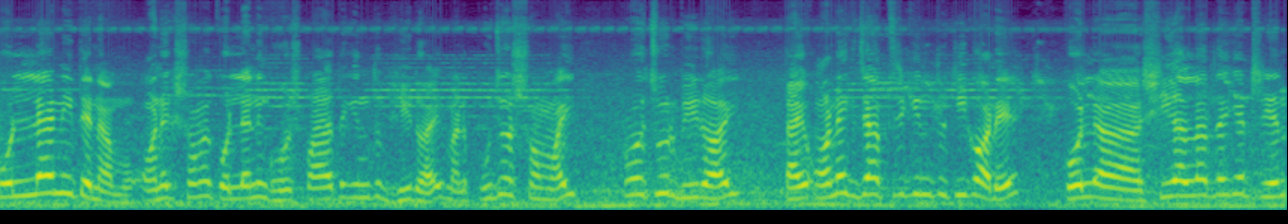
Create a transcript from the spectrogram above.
কল্যাণীতে নামো, অনেক সময় কল্যাণী ঘোষপাড়াতে কিন্তু ভিড় হয় মানে পুজোর সময় প্রচুর ভিড় হয়, তাই অনেক যাত্রী কিন্তু কি করে শিয়ালদা থেকে ট্রেন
